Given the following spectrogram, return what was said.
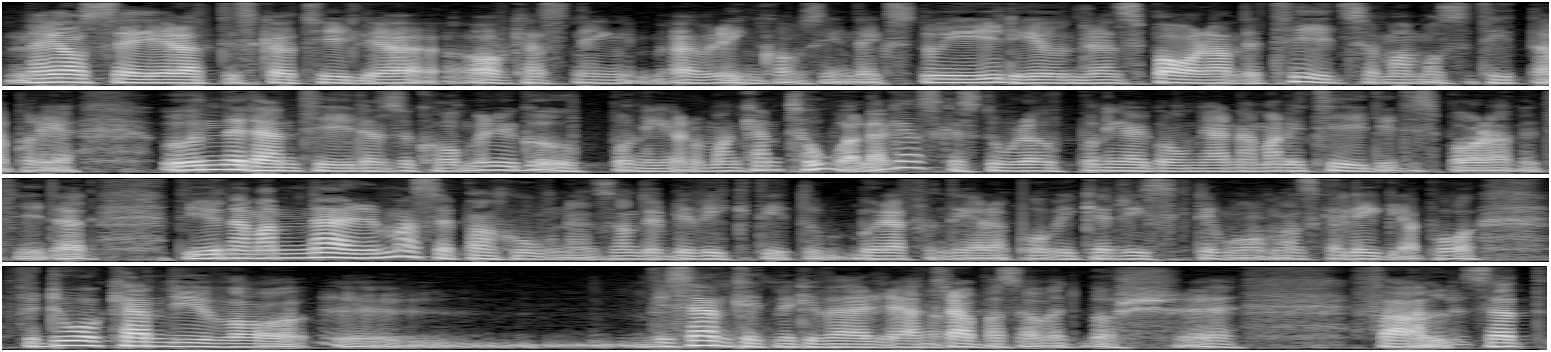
när jag säger att det ska ha tydliga avkastning över inkomstindex, då är ju det under en sparandetid som man måste titta på det. Under den tiden så kommer det gå upp och ner och man kan tåla ganska stora upp och nedgångar när man är tidigt i sparandetiden. Det är ju när man närmar sig pensionen som det blir viktigt att börja fundera på vilken risknivå man ska ligga på. För då kan det ju vara eh, väsentligt mycket värre att drabbas av ett börsfall. Så att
